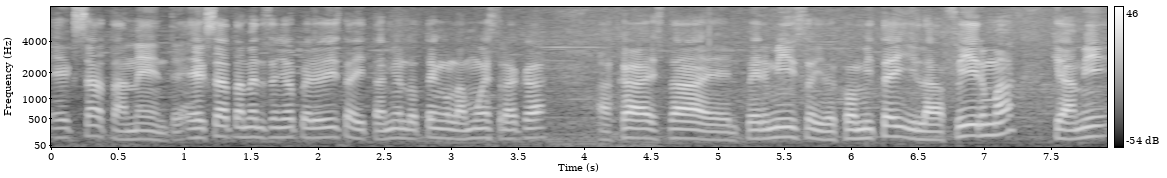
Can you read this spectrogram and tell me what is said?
Exactamente, exactamente señor periodista y también lo tengo la muestra acá. Acá está el permiso y el comité y la firma que a mí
